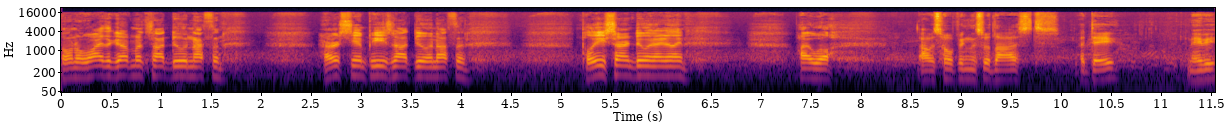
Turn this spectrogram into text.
Don't know why the government's not doing nothing. RCMP's not doing nothing. Police aren't doing anything. I will. I was hoping this would last a day, maybe.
